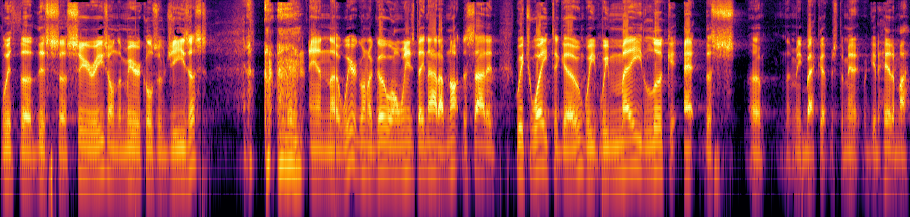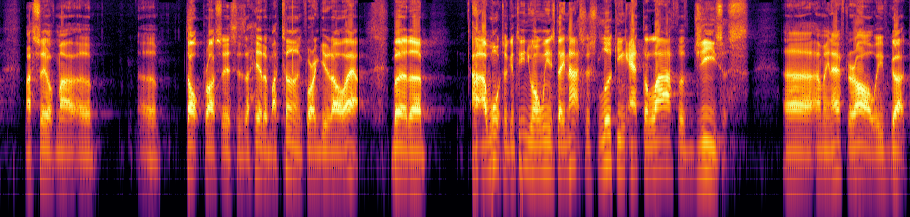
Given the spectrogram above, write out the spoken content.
with uh, this uh, series on the miracles of Jesus. and uh, we're going to go on Wednesday night. I've not decided which way to go. We, we may look at the. Uh, let me back up just a minute and get ahead of my, myself. My uh, uh, thought process is ahead of my tongue before I can get it all out. But uh, I want to continue on Wednesday nights just looking at the life of Jesus. Uh, I mean, after all, we've got,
